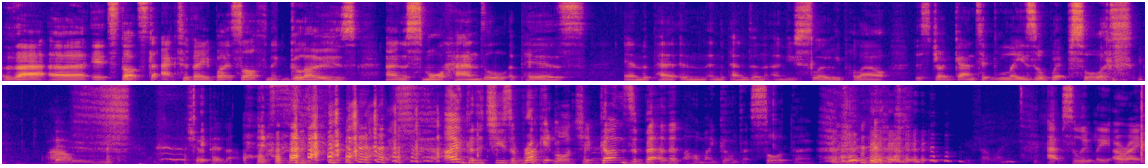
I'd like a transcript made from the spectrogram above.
that uh, it starts to activate by itself and it glows and a small handle appears in the pe- in, in the pendant and you slowly pull out this gigantic laser whip sword. Wow. I should have picked that. I'm gonna choose a rocket launcher. Guns are better than. Oh my god, that sword though. Absolutely. All right.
